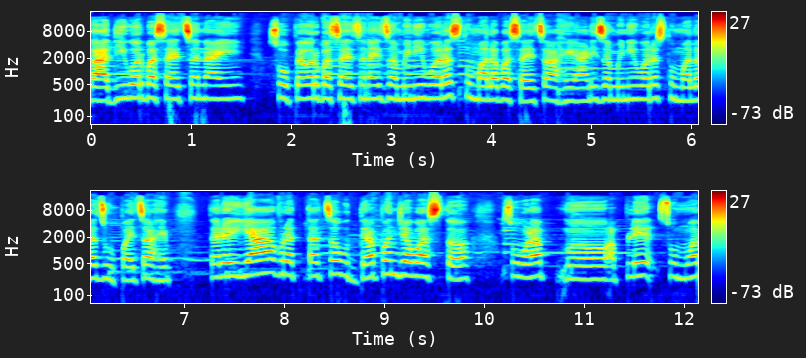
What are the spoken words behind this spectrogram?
गादीवर बसायचं नाही सोप्यावर बसायचं नाही. जमिनीवरच तुम्हाला बसायचं आहे आणि जमिनीवरच तुम्हाला झोपायचं आहे. तर या व्रताचं उद्यापन जेव्हा असतं सोळा आपले सोमवार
